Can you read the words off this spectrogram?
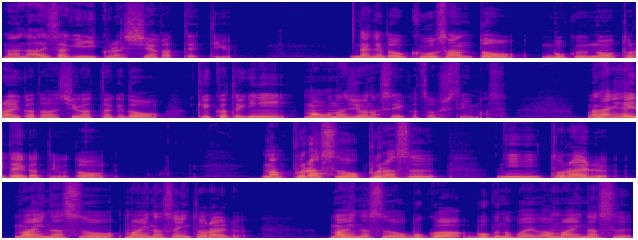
なんであいつだけいい暮らししやがってっていう。だけど、久保さんと僕の捉え方は違ったけど、結果的に、まあ同じような生活をしています。まあ何が言いたいかっていうと、まあプラスをプラスに捉える。マイナスをマイナスに捉える。マイナスを僕は、僕の場合はマイナス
